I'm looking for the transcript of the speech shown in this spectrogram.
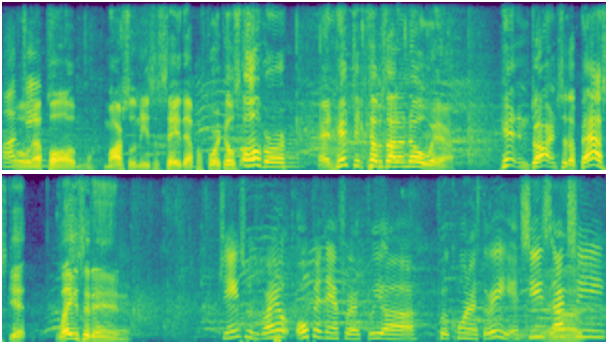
Uh, Oh, that ball, Marshall needs to save that before it goes over. And Hinton comes out of nowhere. Hinton darting to the basket, lays it in. James was right open there for a three, uh, for a corner three, and she's Yeah. actually,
